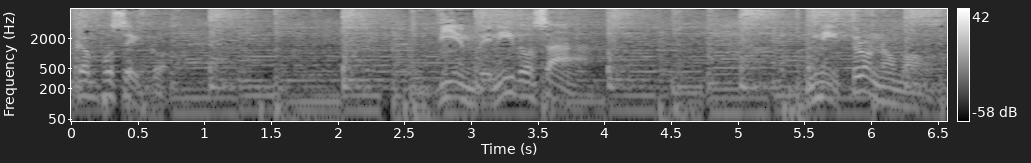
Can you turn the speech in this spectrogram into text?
Campo Seco. Bienvenidos a Metrónomo.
